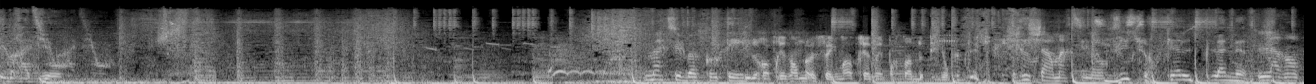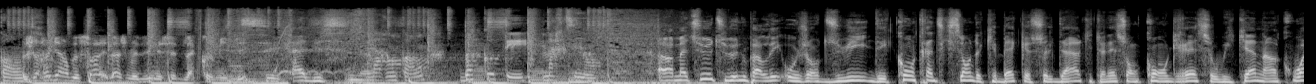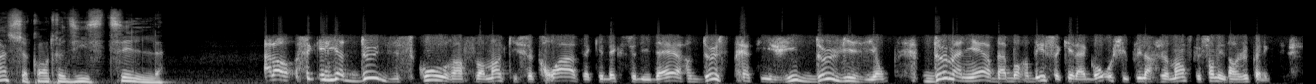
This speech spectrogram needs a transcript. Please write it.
Cube Radio. Mathieu Bocoté. Il représente un segment très important de l'opinion publique. Richard Martineau. Tu vis sur quelle planète? La rencontre. Je regarde ça et là, je me dis, mais c'est de la comédie. C'est hallucinant. La rencontre. Bocoté. Martineau. Alors Mathieu, tu veux nous parler aujourd'hui des contradictions de Québec solidaire qui tenait son congrès ce week-end. En quoi se contredisent-ils? Alors, c'est qu'il y a deux discours en ce moment qui se croisent à Québec solidaire, deux stratégies, deux visions, deux manières d'aborder ce qu'est la gauche et plus largement ce que sont les enjeux collectifs.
